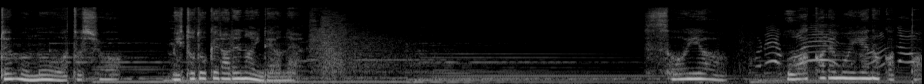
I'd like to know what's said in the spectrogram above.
でももう私は見届けられないんだよね。そういやお別れも言えなかった。ん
